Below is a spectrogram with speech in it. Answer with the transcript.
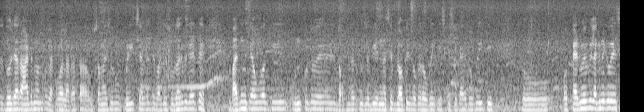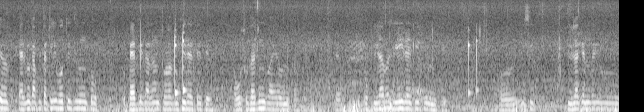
2008 में उनको लकवा लगा था। उस समय से वो पीड़ित चल रहे थे, बाकी सुधर भी गए थे। बाद में क्या हुआ कि उनको जो है डॉक्टर मतलब ये नशे ब्लॉकेज वगैरह हो गई थी, इसकी शिकायत हो गई थी। तो और पैर में भी लगने की वजह से पैर में काफ़ी तकलीफ़ होती थी उनको। तो पैर के कारण थोड़ा दुखी रहते थे, और वो सुधर नहीं पाया उनका। वो पीड़ा बस यही रहती थी उनकी। और इसी पीड़ा के अंदर ही वो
